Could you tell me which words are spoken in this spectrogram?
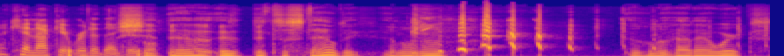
i cannot get rid of that giggle Shit, uh, it, it's astounding. I don't know. I don't know how that works.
